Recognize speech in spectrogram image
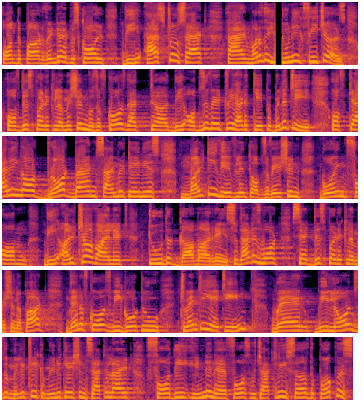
on the part of India. It was called the AstroSat, and one of the unique features of this particular mission was, of course, that uh, the observatory had a capability of carrying out broadband simultaneous multi-wavelength observation going from the ultraviolet to the gamma rays. So that is what set this particular mission apart. Then, of course, we go to 2018, where we launched the military communication satellite for the Indian Air Force, which actually served the purpose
